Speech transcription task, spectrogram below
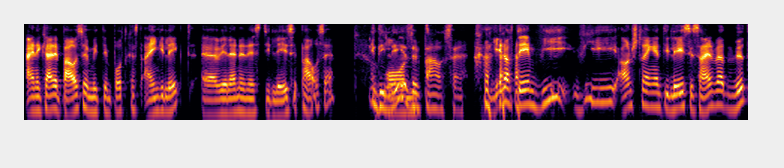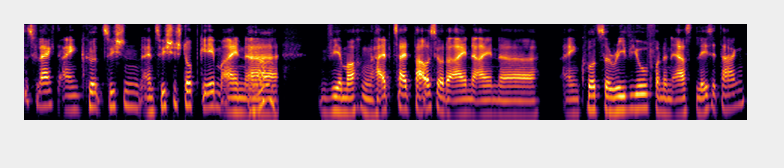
eine kleine Pause mit dem Podcast eingelegt. Äh, wir nennen es die Lesepause. In die Lesepause. je nachdem, wie, wie anstrengend die Lese sein wird, wird es vielleicht ein, Zwischen, ein Zwischenstopp geben, ein ja. äh, wir machen Halbzeitpause oder ein, ein äh, ein kurzer Review von den ersten Lesetagen.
